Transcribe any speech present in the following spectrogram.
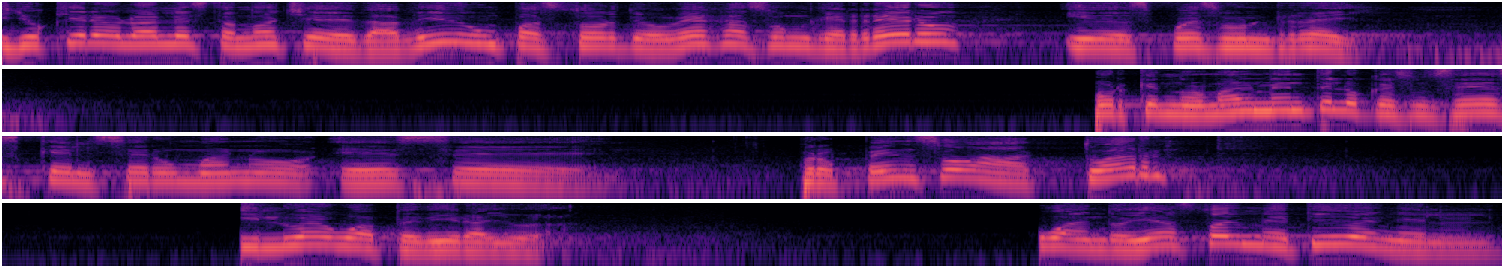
Y yo quiero hablarle esta noche de David, un pastor de ovejas, un guerrero y después un rey. Porque normalmente lo que sucede es que el ser humano es eh, propenso a actuar y luego a pedir ayuda. Cuando ya estoy metido en el,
